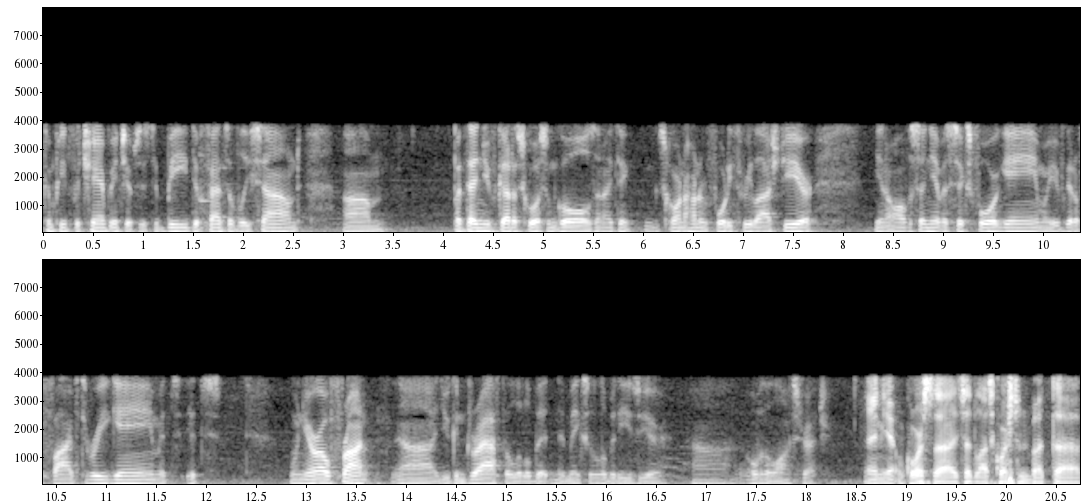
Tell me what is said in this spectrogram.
compete for championships is to be defensively sound. Um, but then you've got to score some goals, and I think scoring 143 last year you know, all of a sudden you have a 6-4 game or you've got a 5-3 game. It's it's when you're out front, uh, you can draft a little bit, and it makes it a little bit easier uh, over the long stretch. And yeah, of course, uh, I said the last question, but uh,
